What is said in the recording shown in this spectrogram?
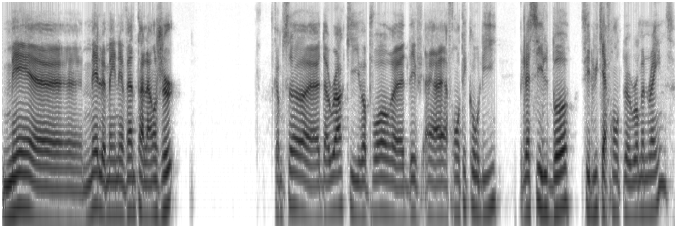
mais, euh, mais le main event à l'enjeu. Comme ça, euh, The Rock, il va pouvoir euh, affronter Cody. Puis là, s'il bat, c'est lui qui affronte le Roman Reigns.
